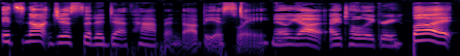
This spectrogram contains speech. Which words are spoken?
it's not just that a death happened, obviously, No, yeah, I totally agree. but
